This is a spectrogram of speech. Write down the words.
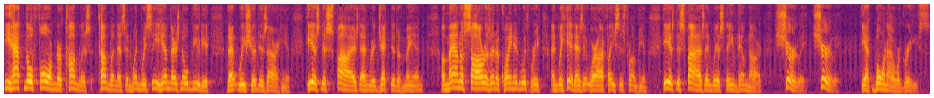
He hath no form nor comeliness, and when we see him, there's no beauty that we should desire him. He is despised and rejected of men, a man of sorrows and acquainted with grief, and we hid, as it were, our faces from him. He is despised, and we esteemed him not. Surely, surely, he hath borne our griefs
